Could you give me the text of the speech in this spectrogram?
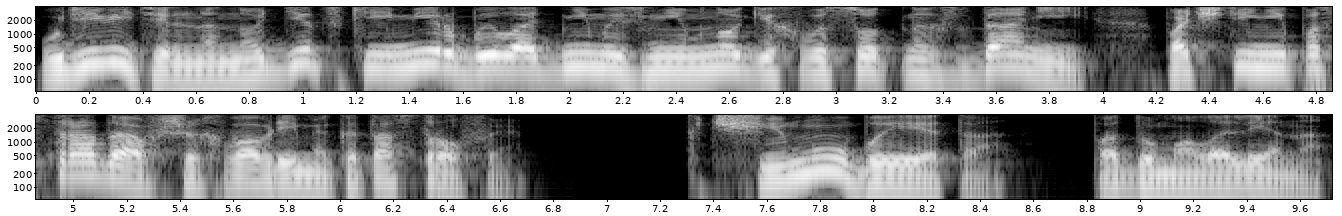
Удивительно, но детский мир был одним из немногих высотных зданий, почти не пострадавших во время катастрофы. «К чему бы это?» — подумала Лена.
